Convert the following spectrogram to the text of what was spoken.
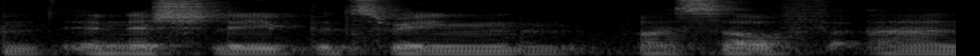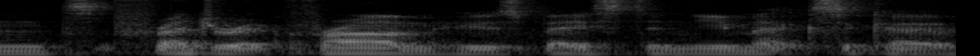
Um, initially, between myself and Frederick Frahm, who's based in New Mexico,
